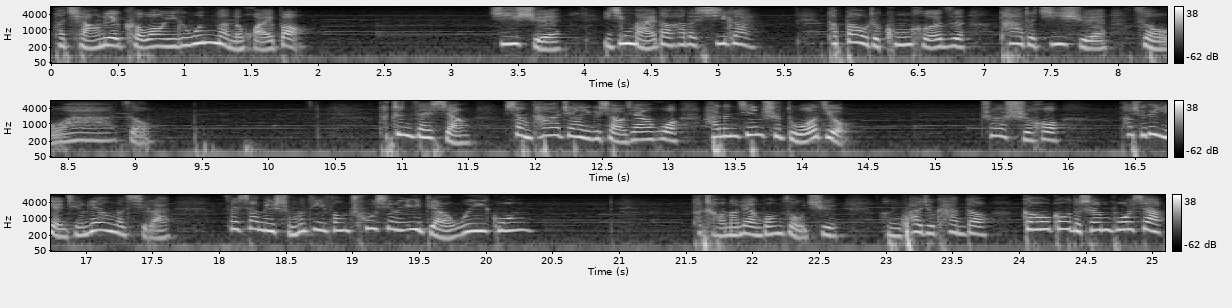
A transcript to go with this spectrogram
他强烈渴望一个温暖的怀抱。积雪已经埋到他的膝盖。他抱着空盒子，踏着积雪走啊走。他正在想，像他这样一个小家伙还能坚持多久？这时候，他觉得眼前亮了起来，在下面什么地方出现了一点微光。他朝那亮光走去，很快就看到高高的山坡下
